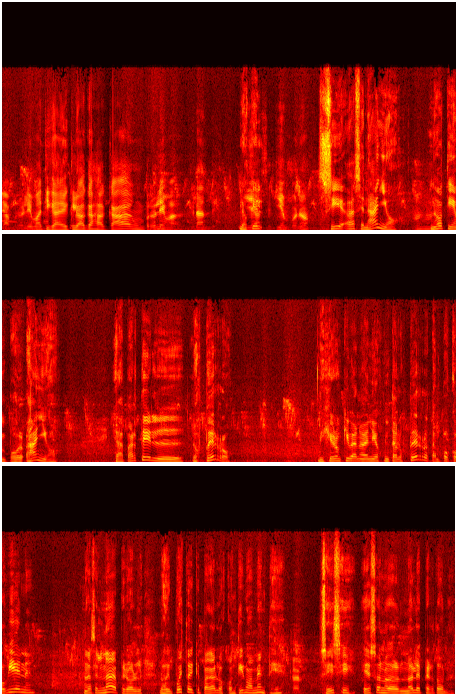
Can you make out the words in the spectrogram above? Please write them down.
La problemática de cloacas acá es un problema grande. Lo y que- hace tiempo, ¿no? Sí, hacen años, no tiempo, años. Y aparte el- los perros. Dijeron que iban a venir a juntar los perros, tampoco vienen. No hacen nada, pero los impuestos hay que pagarlos continuamente. ¿eh? Claro. Sí, sí, eso no, no le perdonan.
